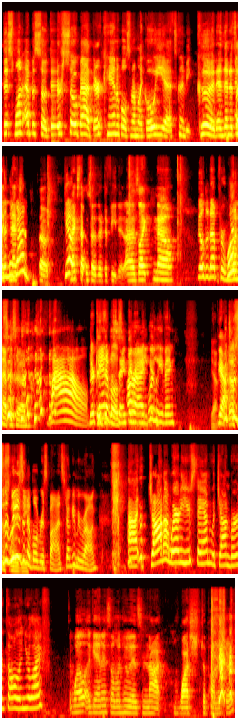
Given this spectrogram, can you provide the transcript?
this one episode, they're so bad, they're cannibals. And I'm like, oh, yeah, it's going to be good. And then it's And like, then next episode, Yep, next episode, they're defeated. I was like, no. build it up for What? one episode. Wow. They're They the cannibals. same All thing with right, we're leaving. Yeah, Yeah. Which that's was the just lazy. reasonable response. Don't get me wrong. Uh, Johna, where do you stand with Jon Bernthal in your life? Well, again, as someone who has not watched The Punisher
